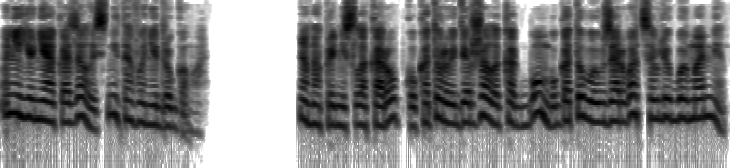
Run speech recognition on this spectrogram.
у нее не оказалось ни того, ни другого. Она принесла коробку, которую держала как бомбу, готовую взорваться в любой момент.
